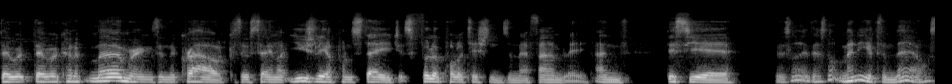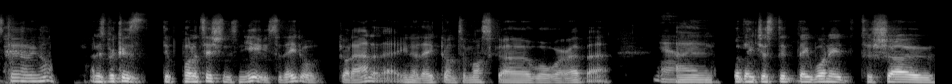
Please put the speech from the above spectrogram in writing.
There were there were kind of murmurings in the crowd because they were saying like usually up on stage it's full of politicians and their family, and this year there's like there's not many of them there. What's going on? And it's because the politicians knew, so they'd all got out of there. You know, they'd gone to Moscow or wherever, yeah. And but they just did, they wanted to show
